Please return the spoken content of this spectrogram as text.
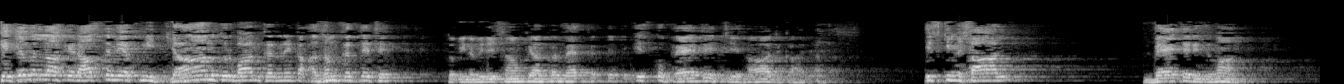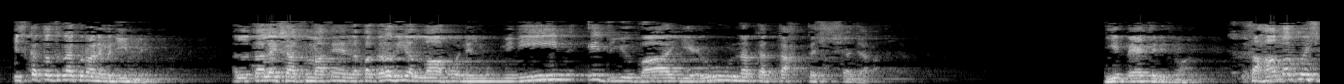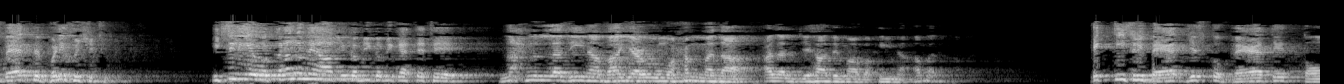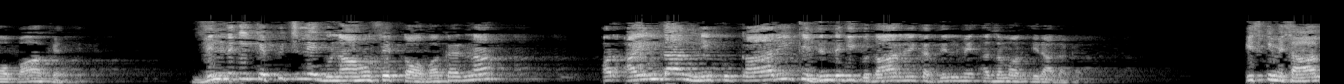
کہ جب اللہ کے راستے میں اپنی جان قربان کرنے کا عزم کرتے تھے، تو بھی نبی اسلام کے ہاتھ پر بیت کرتے تھے۔ اس کو بیت جہاد کہا جاتا اس کی مثال بیت رضوان۔ اس کا تذکرہ قرآن مجید میں اللہ تعالیٰ شاہ سماتے ہیں، لقد رضی اللہ عن المؤمنین اذ یبایعونک تحت الشجرہ۔ یہ بیت رضوان۔ صحابہ کو اس بیت پہ بڑی خوشی تھی۔ اسی لیے وہ ترنگ میں آ کے کبھی کبھی کہتے تھے، نحن الذین بایعوا محمد علی الجہاد ما بقینا ابد ایک تیسری بیت جس کو بیت توبہ کہتے ہیں۔ زندگی کے پچھلے گناہوں سے توبہ کرنا اور آئندہ نیکوکاری کی زندگی گزارنے کا دل میں عزم اور ارادہ کرنا۔ اس کی مثال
